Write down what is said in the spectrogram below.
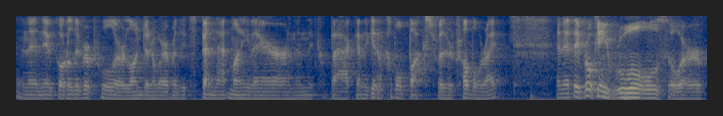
and then they would go to Liverpool or London or wherever. They'd spend that money there, and then they'd go back and they get a couple bucks for their trouble, right? And if they broke any rules or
